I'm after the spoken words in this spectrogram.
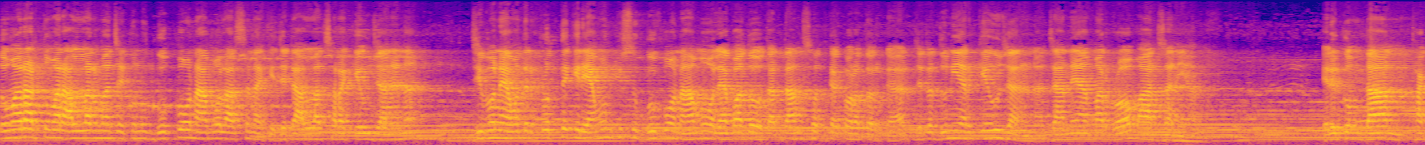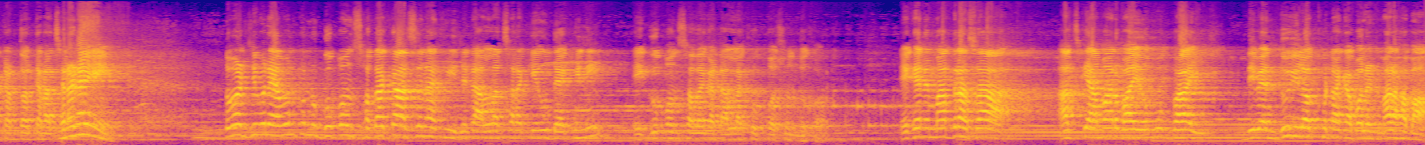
তোমার আর তোমার আল্লাহর মাঝে কোনো গোপন আমল আছে নাকি যেটা আল্লাহ ছাড়া কেউ জানে না? জীবনে আমাদের প্রত্যেকের এমন কিছু গোপন আমল এবাদত আর দান সৎকার করা দরকার যেটা দুনিয়ার কেউ জানে না, জানে আমার রব আর জানি আমি। এরকম দান থাকার দরকার আছে না নেই? তোমার জীবনে এমন কোন গোপন সদাকা আছে নাকি যেটা আল্লাহ ছাড়া কেউ দেখেনি? এই গোপন সদাকাটা আল্লাহ খুব পছন্দ করে এখানে মাদ্রাসা, আজকে আমার ভাই, অমুক ভাই দিবেন দুই লক্ষ টাকা বলেন মারহাবা।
